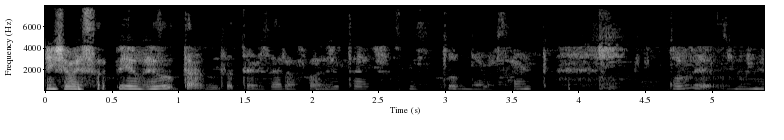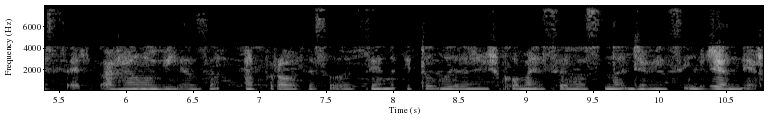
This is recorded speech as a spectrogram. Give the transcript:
A gente vai saber o resultado da terceira fase de teste, se tudo der certo. Talvez o Ministério da Anvisa aprove essa vacina e talvez a gente comece a vacinar dia 25 de janeiro.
